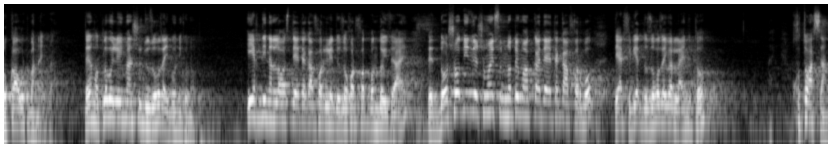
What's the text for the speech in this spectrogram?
রুকাউট বানাইবা। তাই মতলব হইলে ইমান সুযোগ দুজখ যাইব নি কোনো? একদিন আল্লাহ আস্তে এটা কাপ করলে দুজোখর ফত বন্ধ হয়ে যায়। তে দশো দিন যে সময় শূন্যতে মক্কা দেয় কাপ করব তে আর ফিরিয়া দুজখ যাইবার লাইন তো কত আসান?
